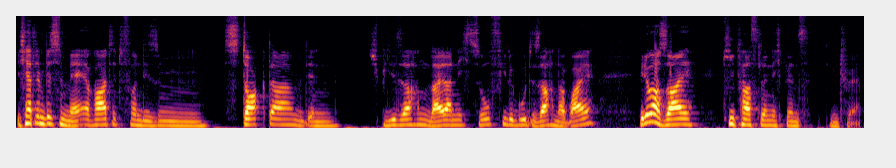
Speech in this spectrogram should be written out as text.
Ich hatte ein bisschen mehr erwartet von diesem Stock da mit den Spielsachen. Leider nicht so viele gute Sachen dabei. Wie dem auch sei, keep hustling, ich bin's, Dean Tramp.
